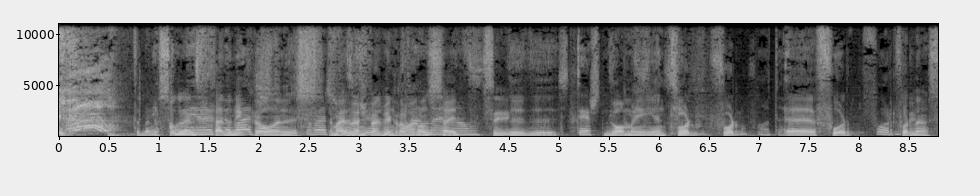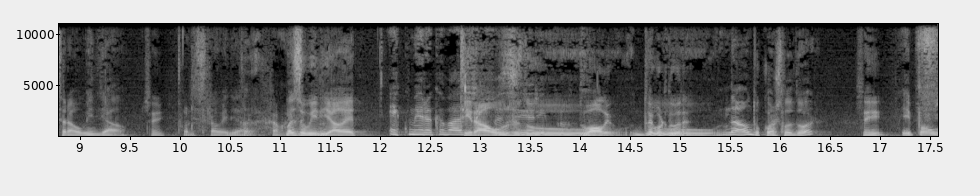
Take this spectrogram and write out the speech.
Também não sou grande fã de microondas. É mais um fã de micro-ondas. Conceito de, de, de homem antigo. Forno? Forno? Ah, forno. Forno. será o ideal. Sim. Forno será o ideal. Mas o ideal é É comer acabados tirá-los do, Do óleo? Da do- gordura? Não, do congelador Sim. e pô-los,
